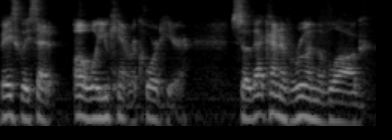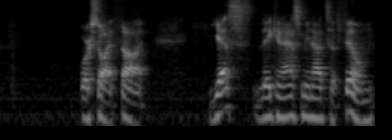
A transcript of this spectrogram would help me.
basically said, oh, well, you can't record here. So that kind of ruined the vlog, or so I thought. Yes, they can ask me not to film,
